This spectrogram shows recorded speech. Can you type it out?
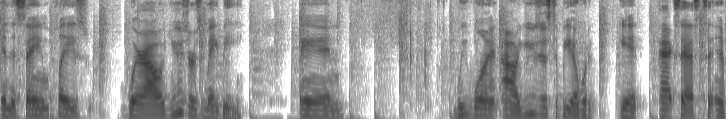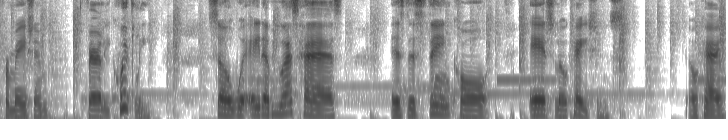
in the same place where our users may be. And we want our users to be able to get access to information fairly quickly. So, what AWS has is this thing called edge locations. Okay.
